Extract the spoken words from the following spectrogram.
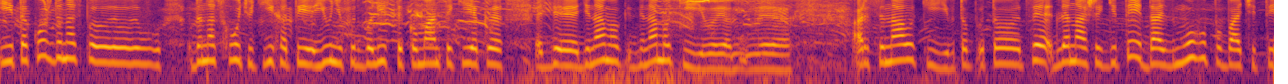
І також до нас е, до нас хочуть їхати юні футболісти команд, такі як е, Динамо, Динамо Київ. е, е, Арсенал Київ, тобто це для наших дітей дасть змогу побачити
